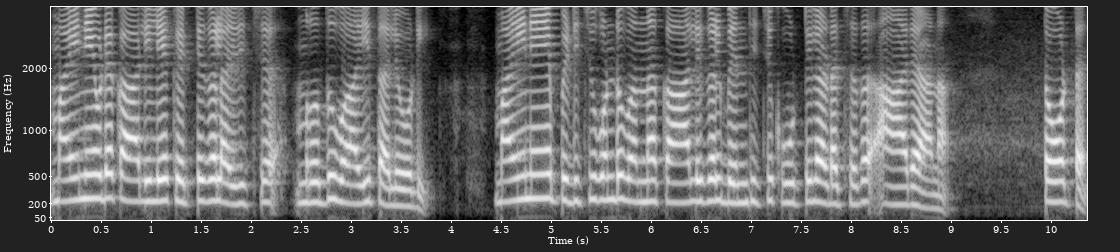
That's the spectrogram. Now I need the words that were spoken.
മൈനയുടെ കാലിലെ കെട്ടുകൾ അഴിച്ച് മൃദുവായി തലോടി. മൈനയെ പിടിച്ചുകൊണ്ടുവന്ന് കാലുകൾ ബന്ധിച്ച് കൂട്ടിലടച്ചത് ആരാണ്? ടോട്ടൻ.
